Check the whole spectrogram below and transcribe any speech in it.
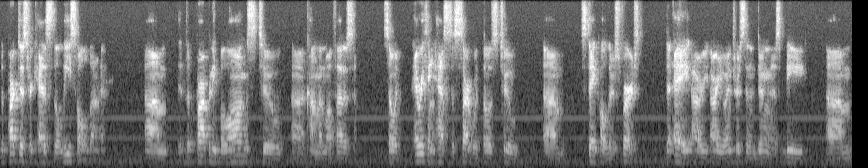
the park district has the leasehold on it. Um, the property belongs to uh, Commonwealth Edison, so everything has to start with those two um, stakeholders first. The A, are are you interested in doing this? B, um,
